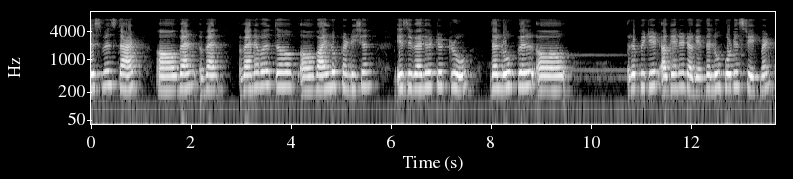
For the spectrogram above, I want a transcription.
this means that uh, when when whenever the uh, while loop condition is evaluated true, the loop will uh, repeated again and again. The loop body statement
